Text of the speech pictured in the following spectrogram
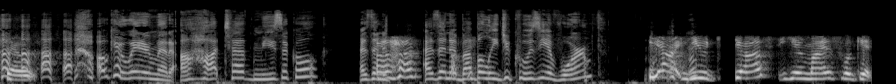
So okay, wait a minute, a hot tub musical, as in uh-huh. a, as in a bubbly jacuzzi of warmth. yeah, you just you might as well get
